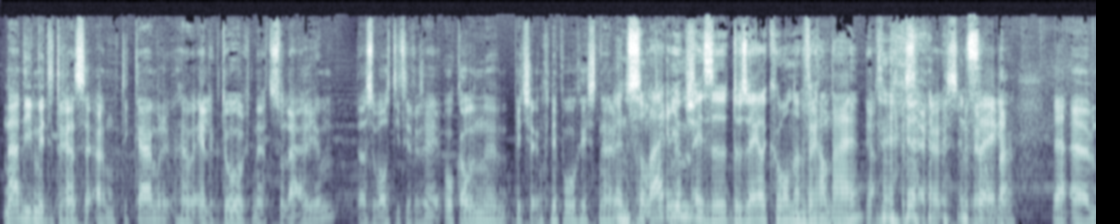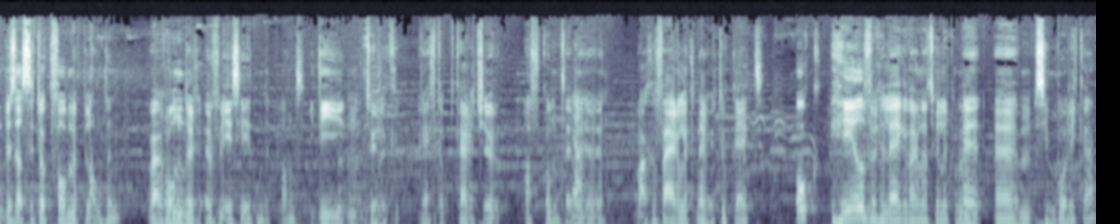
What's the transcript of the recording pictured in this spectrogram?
Na die mediterraanse antiekkamer gaan we eigenlijk door naar het solarium. Dat zoals Dieter zei ook al een eh, beetje een knipoog is naar... Een solarium is eh, dus eigenlijk gewoon een veranda. Hè? Ja, een serre is een, veranda. ja. Ehm, dus dat zit ook vol met planten. Waaronder een vleesetende plant, die natuurlijk recht op het karretje afkomt en Ja. wat gevaarlijk naar u toe kijkt. Ook heel vergelijkbaar natuurlijk met ehm, Symbolica.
